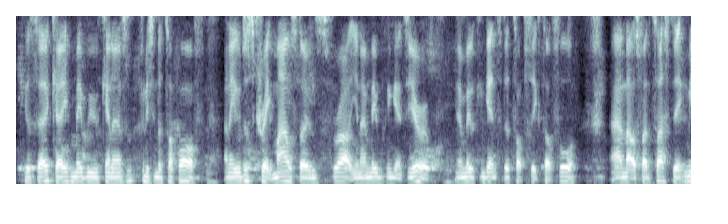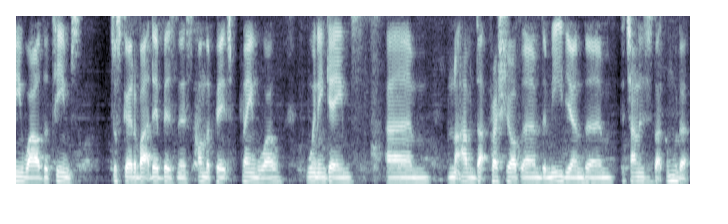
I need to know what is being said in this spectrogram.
he'll say, okay, maybe we can uh, finish in the top half. And he'll just create milestones throughout, you know, maybe we can get to Europe, you know, maybe we can get into the top six, top four. And that was fantastic. Meanwhile, the team's just going about their business on the pitch, playing well, winning games. Um, not having that pressure of um, the media and um, the challenges that come with it.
